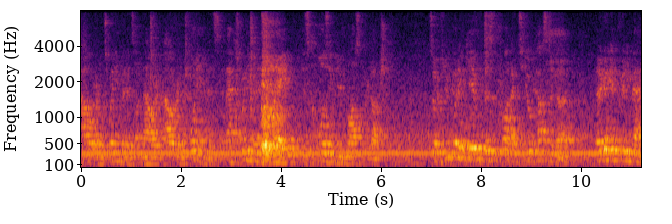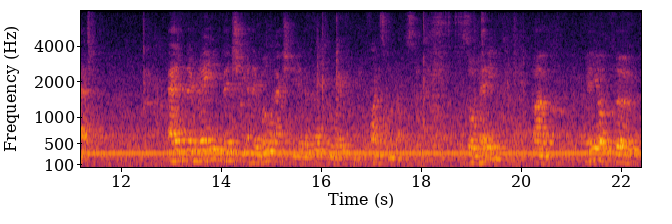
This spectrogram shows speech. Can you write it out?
hour and 20 minutes on hour, an hour and 20 minutes, and that 20 minute delay is causing you lost production. So if you're going to give this product to your customer, they're going to get pretty mad and they may eventually, and they will actually end up walking away from you, find someone else. So many, um, many of the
